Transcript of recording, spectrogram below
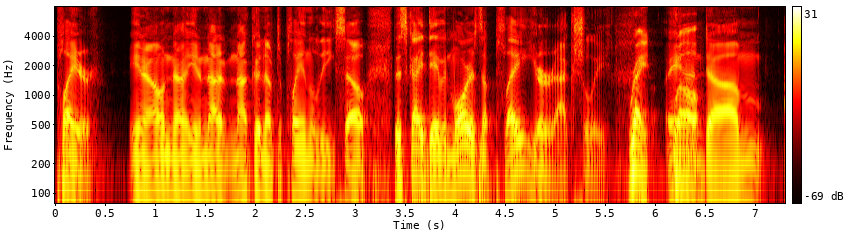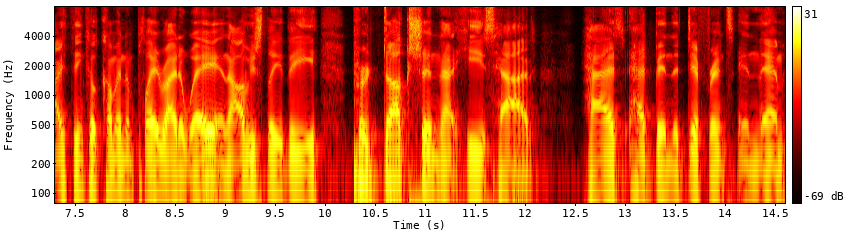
player. You know, no, you're not not good enough to play in the league. So this guy David Moore is a player, actually. Right. Well- And um, I think he'll come in and play right away. And obviously, the production that he's had has had been the difference in them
